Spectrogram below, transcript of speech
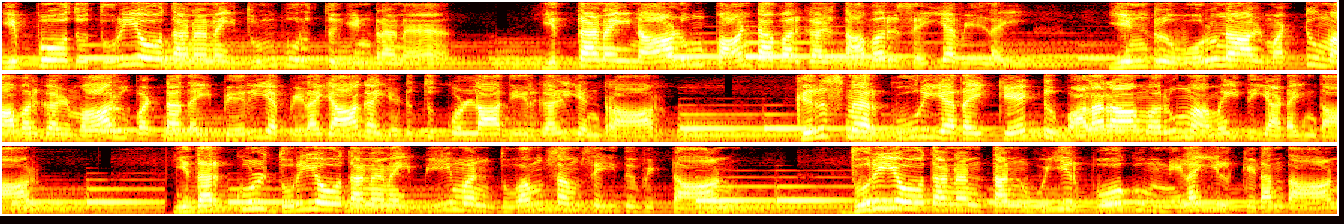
இப்போது துரியோதனனை துன்புறுத்துகின்றன. இத்தனை நாளும் பாண்டவர்கள் தவறு செய்யவில்லை. இன்று ஒரு நாள் மட்டும் அவர்கள் மாறுபட்டதை பெரிய பிழையாக எடுத்துக்கொள்ளாதீர்கள் என்றார். கிருஷ்ணர் கூறியதை கேட்டு பலராமரும் அமைதியடைந்தார் இதற்குள் துரியோதனனை பீமன் துவம்சம் செய்து விட்டான். துரியோதனன் தன் உயிர் போகும் நிலையில் கிடந்தான்.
